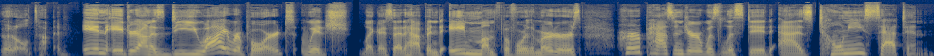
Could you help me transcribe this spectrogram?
Good old time. In Adriana's DUI report, which, like I said, happened a month before the murders, her passenger was listed as Tony Satin.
